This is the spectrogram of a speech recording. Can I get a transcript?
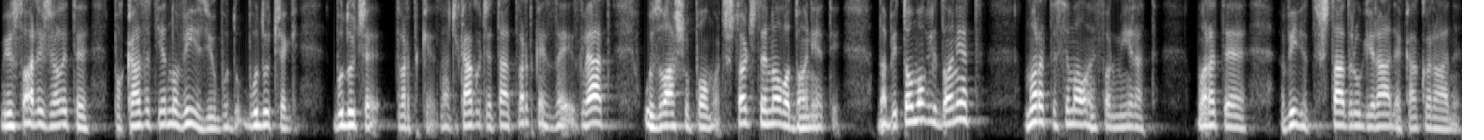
vi u stvari želite pokazati jednu viziju budućeg, buduće tvrtke. Znači kako će ta tvrtka izgledati uz vašu pomoć. Što ćete novo donijeti? Da bi to mogli donijeti, morate se malo informirati. Morate vidjeti šta drugi rade, kako rade.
